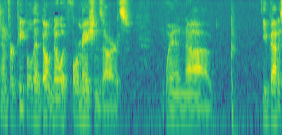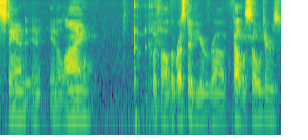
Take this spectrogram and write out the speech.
And for people that don't know what formations are, it's when uh, you've got to stand in, in a line with all the rest of your uh, fellow soldiers.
